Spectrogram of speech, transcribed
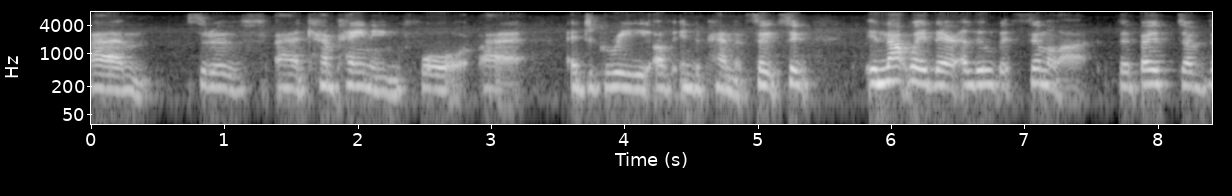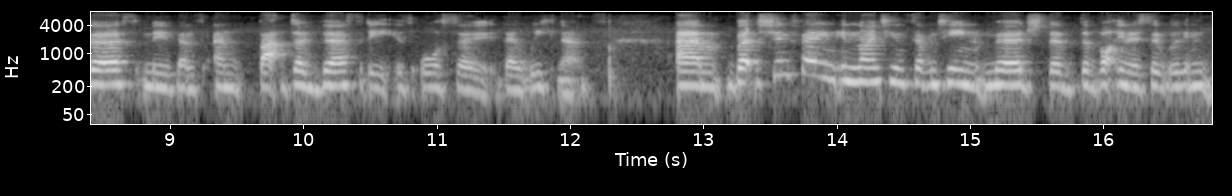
um, sort of uh, campaigning for uh, a degree of independence. So so in that way, they're a little bit similar. they're both diverse movements, and that diversity is also their weakness. Um, but Sinn Féin in 1917 merged the, the you know, so in,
